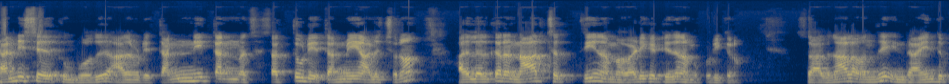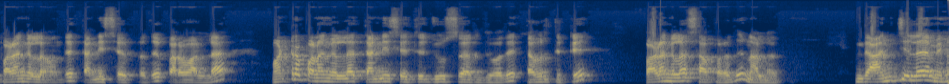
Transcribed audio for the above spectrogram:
தண்ணி சேர்க்கும் போது அதனுடைய தண்ணி தன்மை சத்துடைய தன்மையை அழிச்சிடும் அதில் இருக்கிற நார் சத்தையும் நம்ம வடிகட்டி தான் நம்ம குடிக்கிறோம். ஸோ அதனால் வந்து இந்த ஐந்து பழங்களில் வந்து தண்ணி சேர்ப்பது பரவாயில்ல. மற்ற பழங்களில் தண்ணி சேர்த்து ஜூஸ் அருந்துவதை தவிர்த்துட்டு பழங்களாக சாப்பிட்றது நல்லது. இந்த அஞ்சில் மிக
